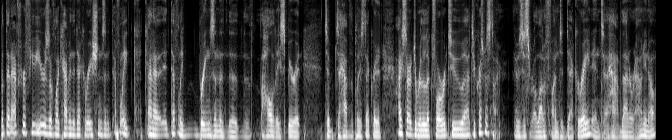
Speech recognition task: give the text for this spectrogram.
but then after a few years of like having the decorations, and it definitely kind of it definitely brings in the, the the holiday spirit to, to have the place decorated, I started to really look forward to uh, to Christmas time. It was just a lot of fun to decorate and to have that around, you know,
